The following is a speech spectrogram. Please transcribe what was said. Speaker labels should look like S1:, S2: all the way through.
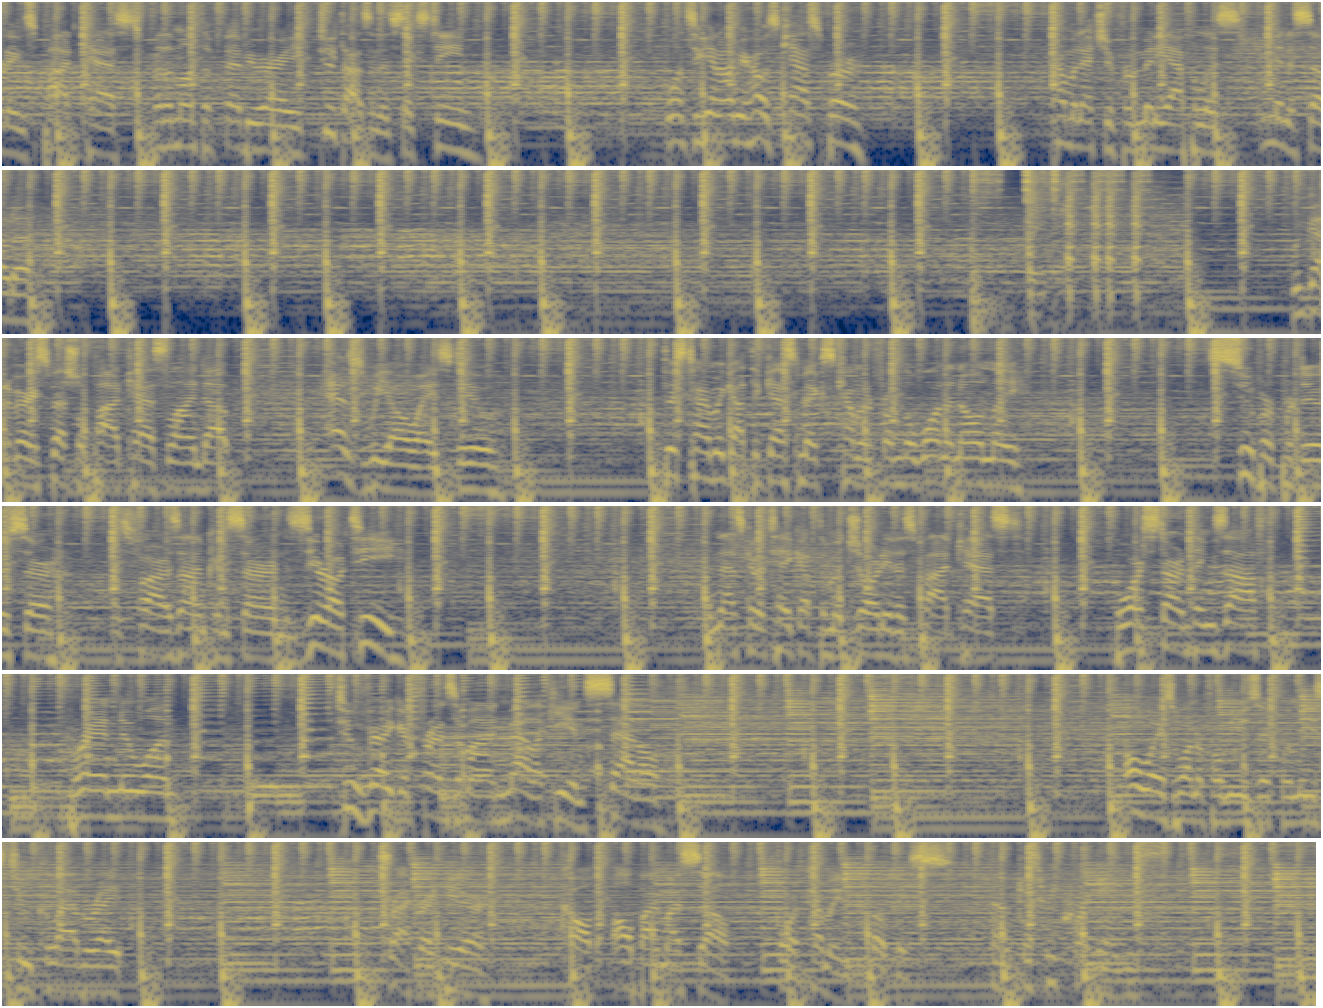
S1: Recordings podcast for the month of February 2016. Once again, I'm your host, Casper, coming at you from Minneapolis, Minnesota. We've got a very special podcast lined up, as we always do. This time we got the guest mix coming from the one and only super producer, as far as I'm concerned, Zero T. And that's going to take up the majority of this podcast. We're starting things off. Brand new one. Two very good friends of mine, Maliki and Saddle. Always wonderful music when these two collaborate. Track right here called All By Myself, forthcoming Fokuz.
S2: Fokuz Recordings.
